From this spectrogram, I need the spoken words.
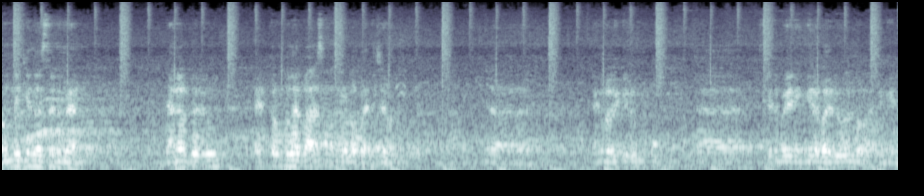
ഒന്നിക്കുന്ന സിനിമയാണ് ഞങ്ങൾക്കൊരു എട്ടൊമ്പതാം ക്ലാസ് മുതലുള്ള പരിചയമാണ് ഞങ്ങളൊരിക്കലും സിനിമയിൽ ഇങ്ങനെ വരുമെന്നോ അല്ലെങ്കിൽ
